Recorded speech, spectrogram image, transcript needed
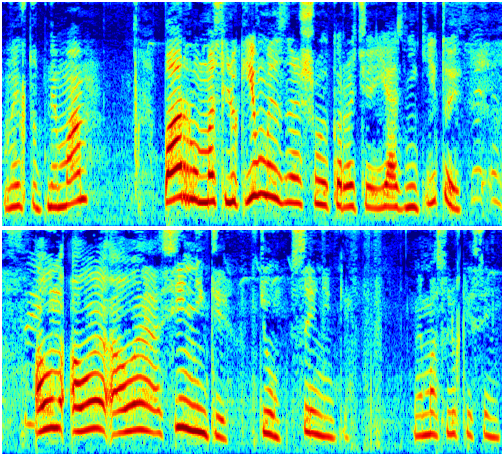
Ну їх тут нема. Пару маслюків ми знайшли, коротше, я з Нікітою. Але, але, але синенькі. Тю, синенькі. Не маслюки сині.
